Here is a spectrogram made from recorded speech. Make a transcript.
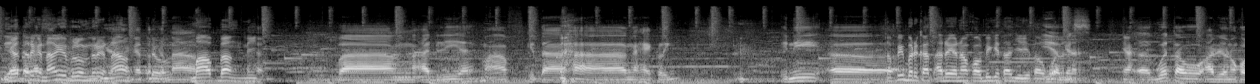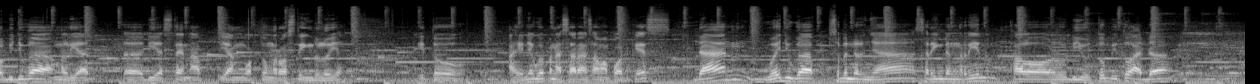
Dia adalah- terkenal ya belum Iya, terkenal. Aduh, terkenal. maaf bang nih. Bang Adri ya, maaf kita ngehackling. Ini eh, Tapi berkat Ariana Colby kita jadi tahu iya podcast. Ya. Eh, gue tahu Adriano Colby juga ngelihat eh, dia stand up yang waktu ngerosting dulu ya. Itu akhirnya gue penasaran sama podcast dan gue juga sebenarnya sering dengerin kalau lu di YouTube itu ada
